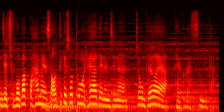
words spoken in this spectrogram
이제 주고받고 하면서 어떻게 소통을 해야 되는지는 조금 배워야 될 것 같습니다.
